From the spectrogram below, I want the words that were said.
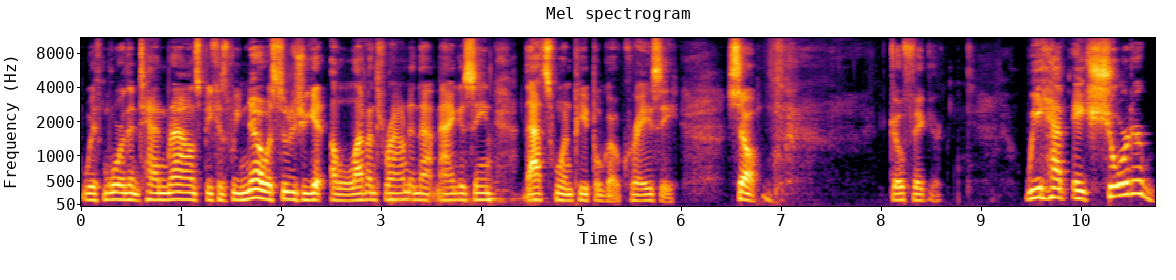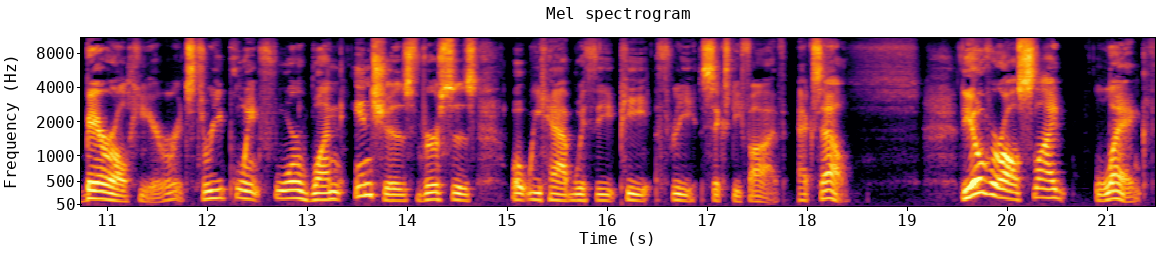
with more than 10 rounds because we know as soon as you get 11th round in that magazine, that's when people go crazy. So, go figure. We have a shorter barrel here. It's 3.41 inches versus what we have with the P365 XL. The overall slide length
